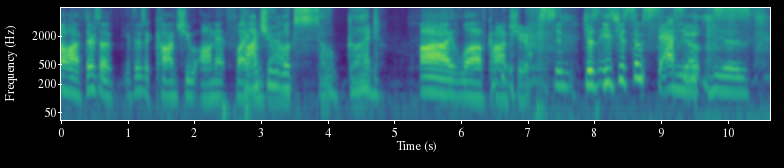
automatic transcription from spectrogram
oh, if there's a if there's a Khonshu Ammit fight, Khonshu looks so good. I love. And- just he's just so sassy. Yep, he is.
